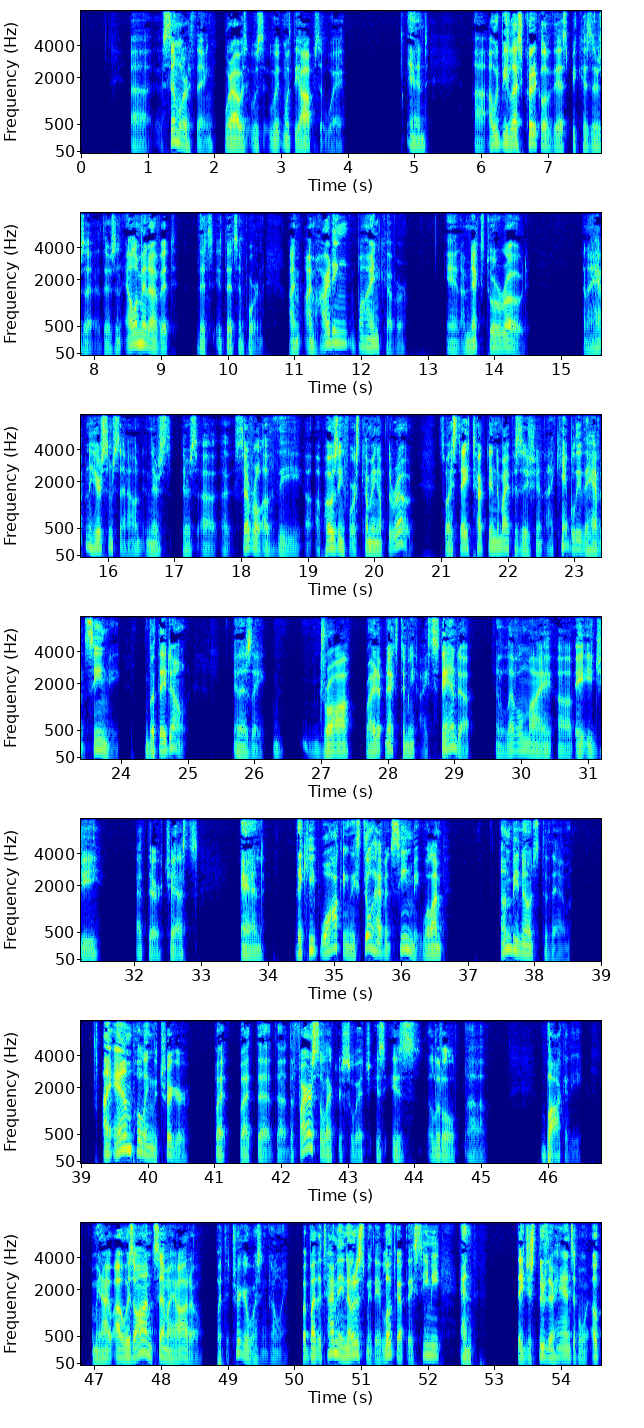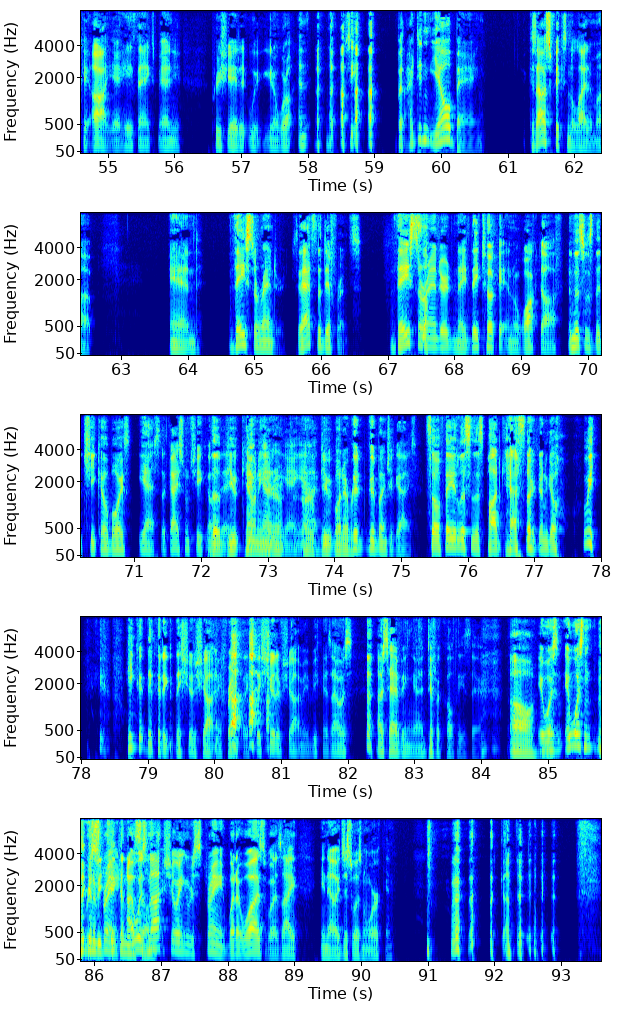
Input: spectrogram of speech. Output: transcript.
uh, similar thing where I was was went the opposite way, and uh, I would be less critical of this because there's a there's an element of it that's that's important. I'm I'm hiding behind cover, and I'm next to a road, and I happen to hear some sound, and there's there's uh, uh, several of the uh, opposing force coming up the road. So I stay tucked into my position. I can't believe they haven't seen me, but they don't. And as they draw right up next to me, I stand up and level my uh, AEG at their chests, and they keep walking. They still haven't seen me. Well, I'm unbeknownst to them, I am pulling the trigger, but but the the, the fire selector switch is is a little uh, bockety. I mean, I, I was on semi-auto, but the trigger wasn't going. But by the time they notice me, they look up, they see me, and they just threw their hands up and went, "Okay, ah, yeah, hey, thanks, man, you appreciate it." We, you know, we're all, and but see, but I didn't yell bang because I was fixing to light them up, and they surrendered. So that's the difference. They surrendered and they, they took it and walked off. And this was the Chico boys, Yes, the guys from Chico, the Butte County, or, gang, or Butte, whatever. good good bunch of guys. So if they listen to this podcast, they're going to go, we, He could they could have they should have shot me. Frankly, they should have shot me because I was I was having uh, difficulties there. oh, It wasn't. It wasn't. They're gonna be restraint. kicking I was not showing restraint. What it was was I, you know, it just wasn't working.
